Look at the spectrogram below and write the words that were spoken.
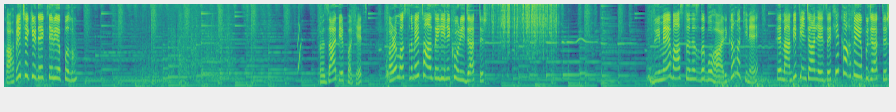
Kahve çekirdekleri yapalım. Özel bir paket, aromasını ve tazeliğini koruyacaktır. Düğmeye bastığınızda bu harika makine hemen bir fincan lezzetli kahve yapacaktır.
